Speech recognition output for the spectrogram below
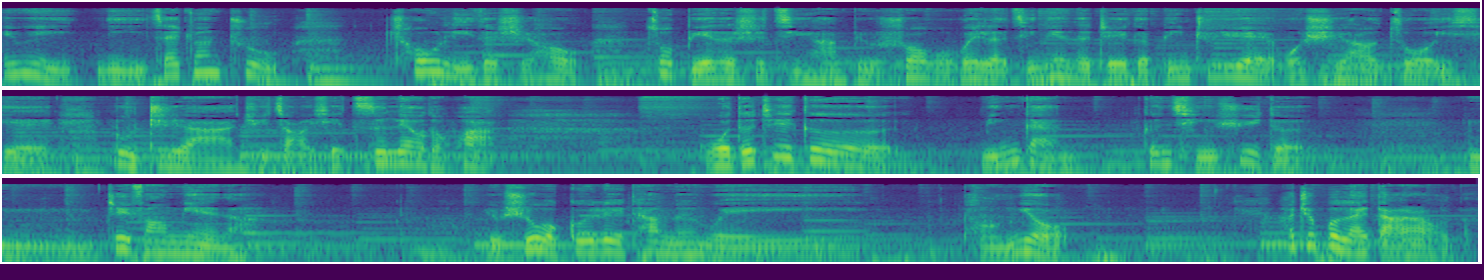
因为你在专注、抽离的时候做别的事情啊，比如说我为了今天的这个冰之月，我需要做一些录制啊，去找一些资料的话，我的这个敏感跟情绪的，嗯，这方面啊，有时我归类他们为朋友，他就不来打扰了。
